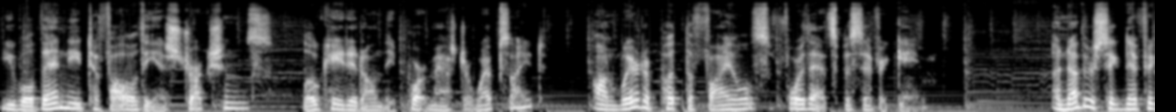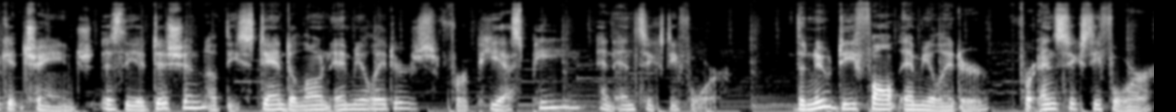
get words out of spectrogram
You will then need to follow the instructions located on the Portmaster website on where to put the files for that specific game. Another significant change is the addition of the standalone emulators for PSP and N64. The new default emulator for N64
